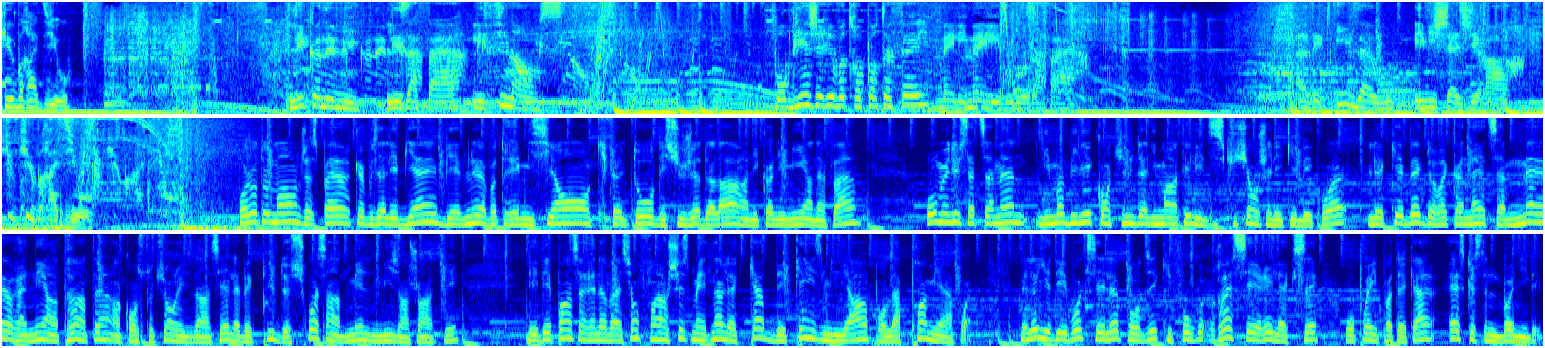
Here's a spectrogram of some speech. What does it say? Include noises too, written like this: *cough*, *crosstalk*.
Cube Radio. L'économie, les affaires, les finances. Pour bien gérer votre portefeuille, mêlez-vous vos affaires. Avec Yves Daou et Michel Girard. Cube Radio. Bonjour tout le monde, j'espère que vous allez bien. Bienvenue à votre émission qui fait le tour des sujets de l'art en économie et en affaires. Au menu cette semaine, l'immobilier continue d'alimenter les discussions chez les Québécois. Le Québec de reconnaître sa meilleure année en 30 ans en construction résidentielle avec plus de 60 000 mises en chantier. Les dépenses en rénovation franchissent maintenant le cap des 15 milliards pour la première fois. Mais là, il y a des voix qui s'élèvent pour dire qu'il faut resserrer l'accès aux prêts hypothécaires. Est-ce que c'est une bonne idée?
